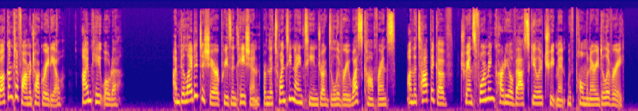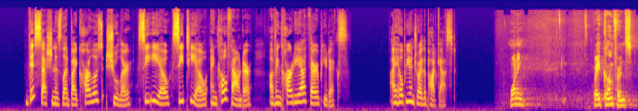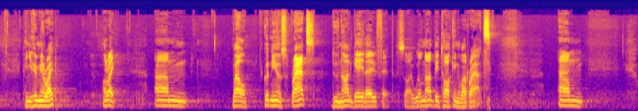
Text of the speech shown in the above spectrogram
Welcome to PharmaTalk Radio. I'm Kate Woda. I'm delighted to share a presentation from the 2019 Drug Delivery West Conference on the topic of transforming cardiovascular treatment with pulmonary delivery. This session is led by Carlos Schuler, CEO, CTO, and co founder of InCarda Therapeutics. I hope you enjoy the podcast. Morning. Great conference. Can you hear me all right? All right. Um, well, good news rats do not get AFib, so I will not be talking about rats. Um,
